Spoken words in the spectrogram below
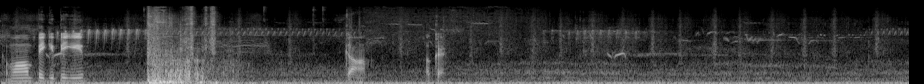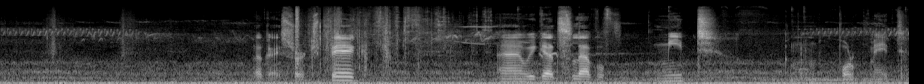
Come on, piggy, piggy. Gone. Okay. Okay, search pig. And we got slab of meat. Come on, pork meat.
